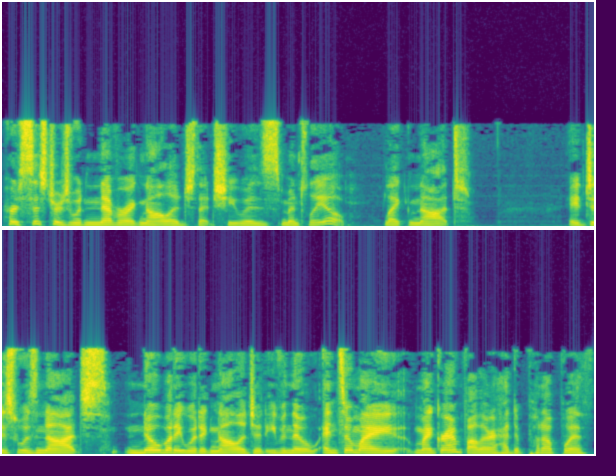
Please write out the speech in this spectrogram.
her sisters would never acknowledge that she was mentally ill. Like not, it just was not. Nobody would acknowledge it, even though. And so my my grandfather had to put up with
